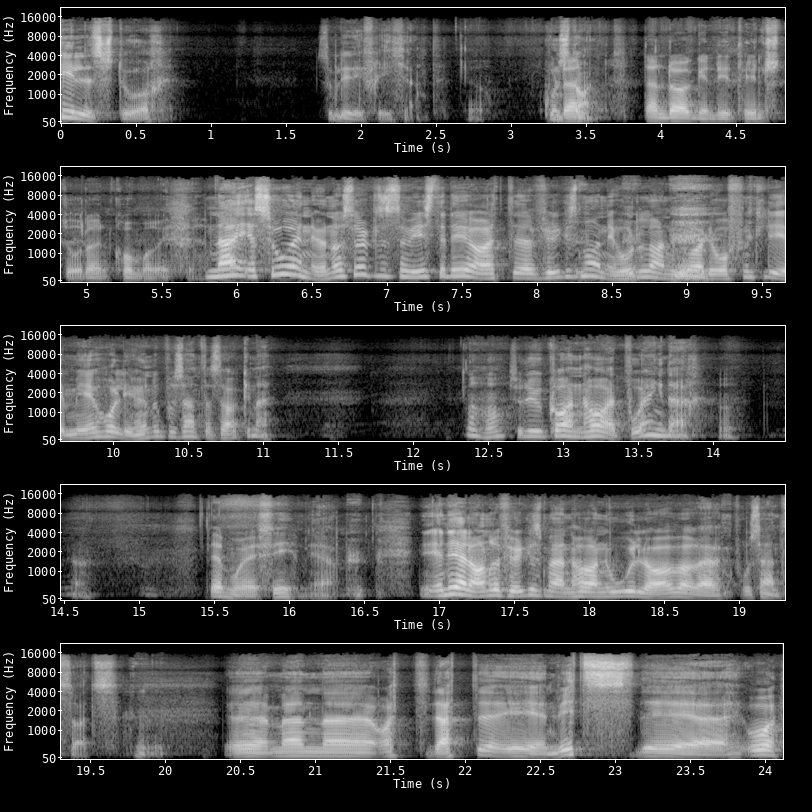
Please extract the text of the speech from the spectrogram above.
tilstår, så blir de frikjent. Konstant. Den, den, dagen de tilstår, den kommer ikke. Nei, Jeg så en undersøkelse som viste det at uh, fylkesmannen i Hordaland ga det offentlige medhold i 100 av sakene. Aha. Så du kan ha et poeng der. Ja. Det må jeg si. Ja. En del andre fylkesmenn har noe lavere prosentsats. Eh, men eh, at dette er en vits det, Og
